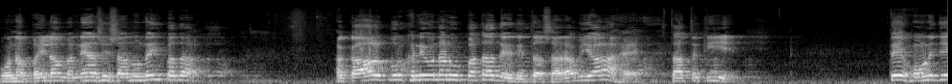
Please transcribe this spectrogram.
ਉਹਨਾਂ ਪਹਿਲਾਂ ਮੰਨਿਆ ਸੀ, ਸਾਨੂੰ ਨਹੀਂ ਪਤਾ। ਅਕਾਲ ਪੁਰਖ ਨੇ ਉਹਨਾਂ ਨੂੰ ਪਤਾ ਦੇ ਦਿੱਤਾ ਸਾਰਾ ਵੀ ਆਹ ਹੈ, ਤਤ ਕੀ ਹੈ ਤੇ ਹੁਣ ਜੇ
